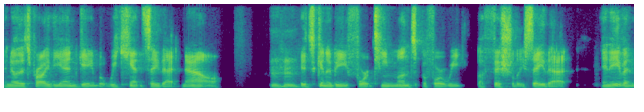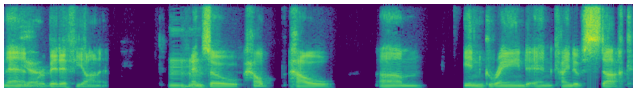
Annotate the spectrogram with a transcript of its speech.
I know that's probably the end game, but we can't say that now. Mhm. It's going to be 14 months before we officially say that, and even then, Yeah. we're a bit iffy on it." Mhm. and so how how um ingrained and kind of stuck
